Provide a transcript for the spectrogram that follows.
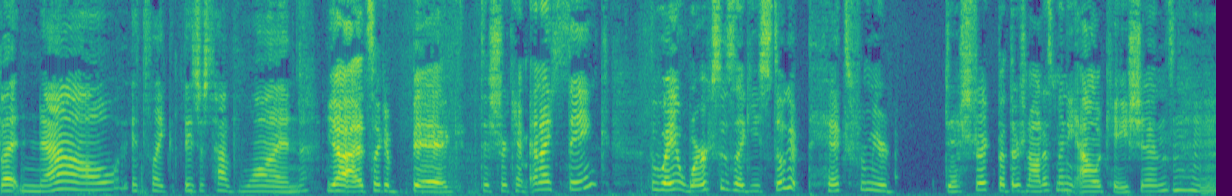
but now it's like they just have one. Yeah, it's like a big district camp. And I think the way it works is like you still get picked from your district, but there's not as many allocations. Mm-hmm.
